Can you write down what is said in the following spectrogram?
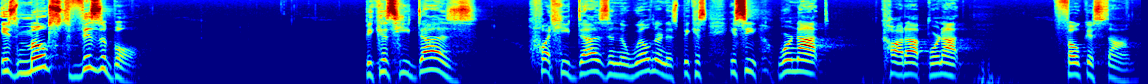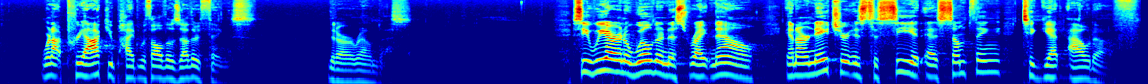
is most visible because he does what he does in the wilderness. Because you see, we're not caught up, we're not focused on, we're not preoccupied with all those other things that are around us. See, we are in a wilderness right now, and our nature is to see it as something to get out of.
